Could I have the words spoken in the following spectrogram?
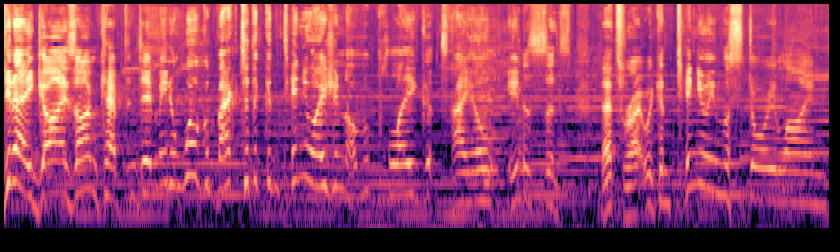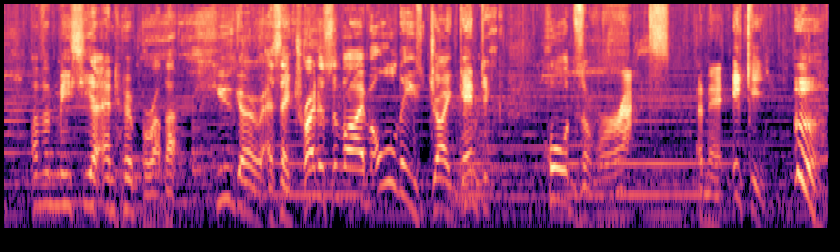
G'day guys, I'm Captain Deadmeat and welcome back to the continuation of A Plague Tale Innocence. That's right, we're continuing the storyline of Amicia and her brother Hugo as they try to survive all these gigantic hordes of rats. And they're icky. Ugh.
